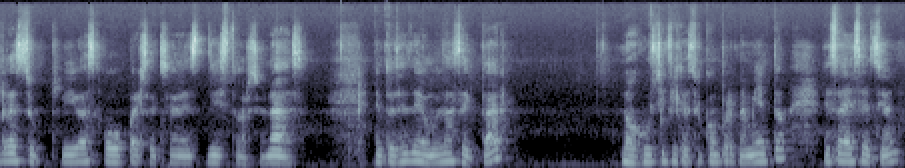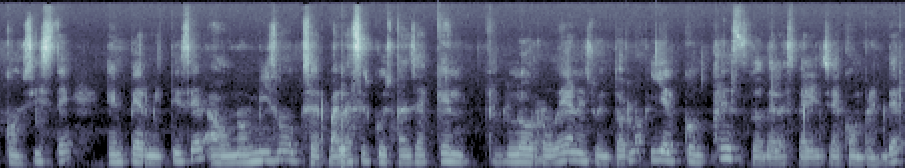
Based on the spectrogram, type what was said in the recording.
restrictivas o percepciones distorsionadas. Entonces debemos aceptar, no justifica su comportamiento. Esa decepción consiste en permitirse a uno mismo observar las circunstancias que lo rodean en su entorno y el contexto de la experiencia de comprender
